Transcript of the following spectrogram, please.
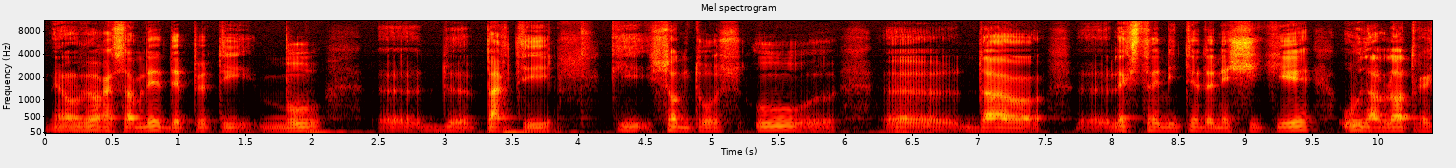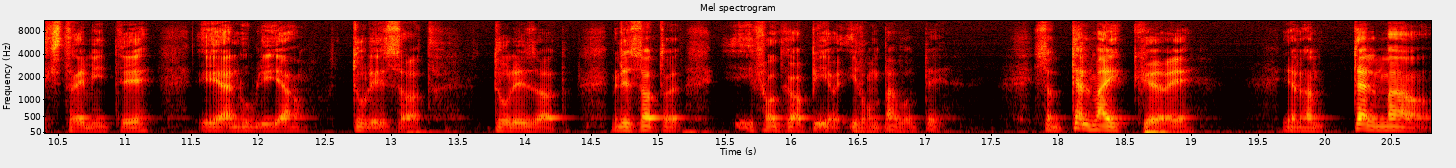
mais on veut rassembler des petits bouts euh, de partis qui sont tous ou dans l'extrémité d'un échiquier ou dans l'autre extrémité, et en oubliant tous les autres, tous les autres. Mais les autres, il faut encore pire, ils ne vont pas voter. Ils sont tellement écœurés, il y en a tellement,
